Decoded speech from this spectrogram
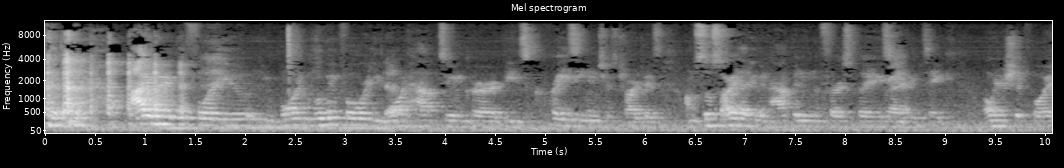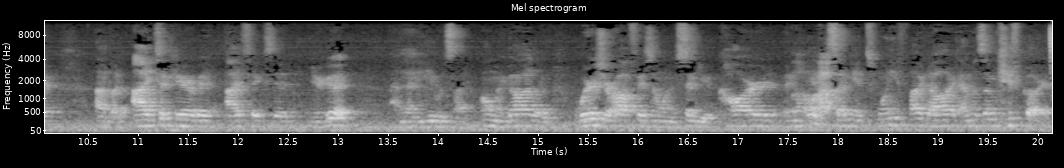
I waived it for you. You won't moving forward. You Yeah. won't have to incur these crazy interest charges. I'm so sorry that even happened in the first place. Right. You can take ownership for it, uh, but I took care of it. I fixed it. You're good. And then he was like, "Oh my god, like, where's your office? I want to send you a card." And Oh, he wow. sent me a twenty-five dollar Amazon gift card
